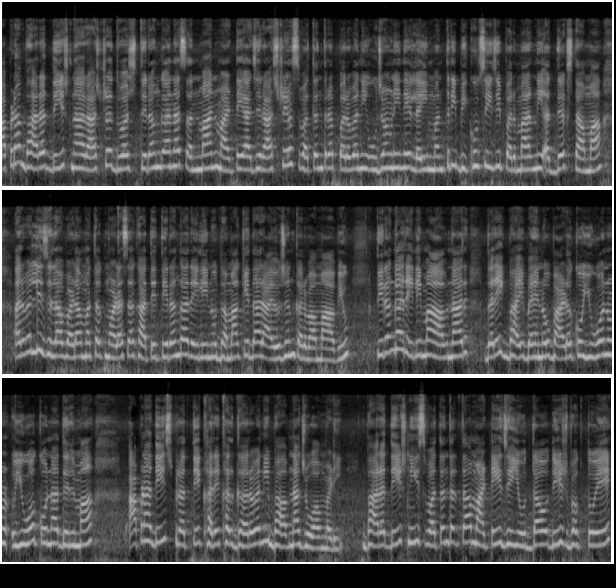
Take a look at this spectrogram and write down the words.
આપણા ભારત દેશના રાષ્ટ્રધ્વજ તિરંગાના સન્માન માટે આજે રાષ્ટ્રીય સ્વતંત્ર પર્વની ઉજવણીને લઈ મંત્રી ભીખુસિંહજી પરમારની અધ્યક્ષતામાં અરવલ્લી જિલ્લા વડામથક મોડાસા ખાતે તિરંગા રેલીનું ધમાકેદાર આયોજન કરવામાં આવ્યું. તિરંગા રેલીમાં આવનાર દરેક ભાઈ બહેનો બાળકો, યુવાનો, યુવકોના દિલમાં આપણા દેશ પ્રત્યે ખરેખર ગર્વની ભાવના જોવા મળી. ભારત દેશની સ્વતંત્રતા માટે જે યોદ્ધાઓ, દેશભક્તોએ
